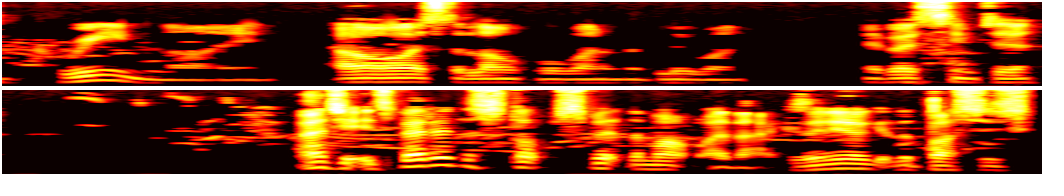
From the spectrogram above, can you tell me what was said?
The green line. Oh, it's the long haul one and the blue one. They both seem to. Actually, it's better to stop split them up like that because then you don't get the buses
